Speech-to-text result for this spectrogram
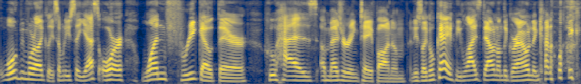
what would be more likely? Somebody who say yes, or one freak out there who has a measuring tape on him, and he's like, okay, and he lies down on the ground and kind of like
